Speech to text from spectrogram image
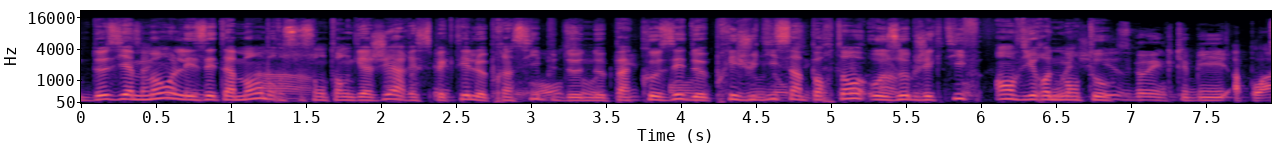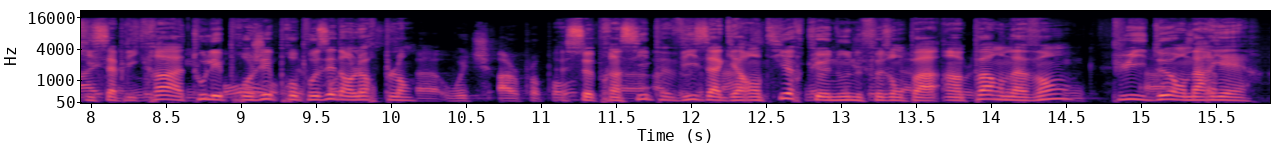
Deuxièmement, les États membres se sont engagés à respecter le principe de ne pas causer de préjudice important aux objectifs environnementaux, qui s'appliquera à tous les projets proposés dans leur plan. Ce principe vise à garantir que nous ne faisons pas un pas en avant, puis deux en arrière.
